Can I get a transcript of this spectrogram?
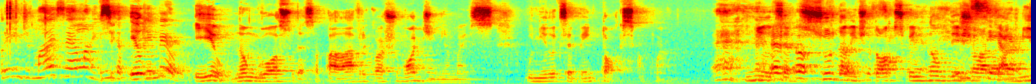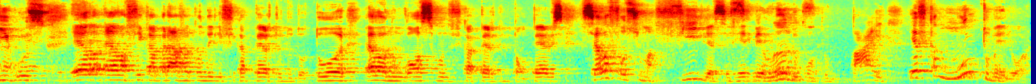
prende mais ela ainda, Assim, porque, eu, meu. eu não gosto dessa palavra que eu acho modinha, mas o Nilux é bem tóxico com ela. O Nilux é absurdamente tóxico, ele não deixa ela ter amigos, né? ela, ela fica brava quando ele fica perto do doutor, ela não gosta quando fica perto do Tom Paris. Se ela fosse uma filha se rebelando contra um pai, ia ficar muito melhor.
